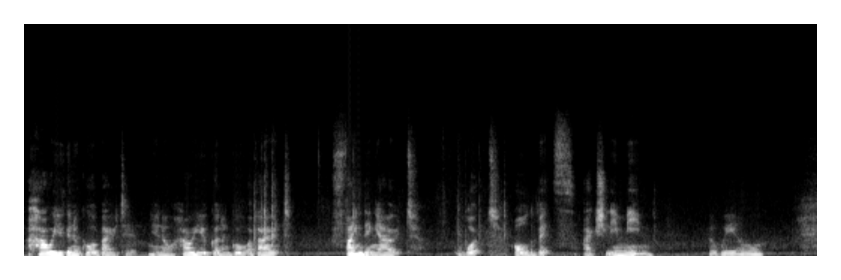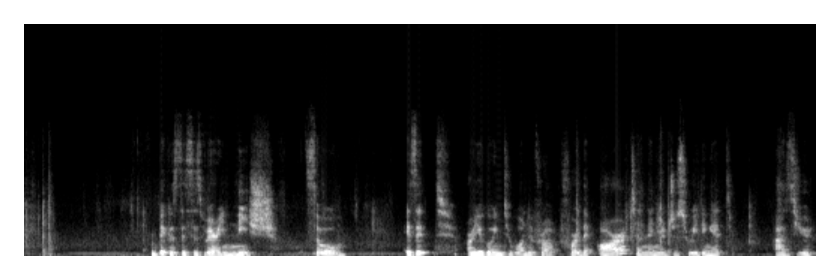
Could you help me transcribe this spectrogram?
how are you going to go about it? You know how are you going to go about finding out what all the bits actually mean. The wheel, because this is very niche. So is it, are you going to want it for, for the art and then you're just reading it as you,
